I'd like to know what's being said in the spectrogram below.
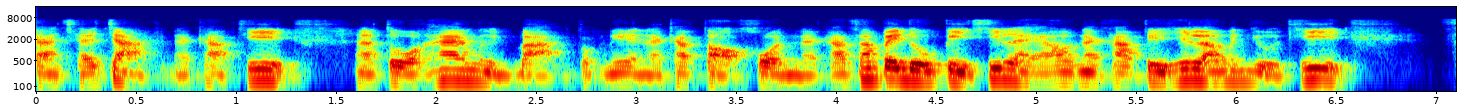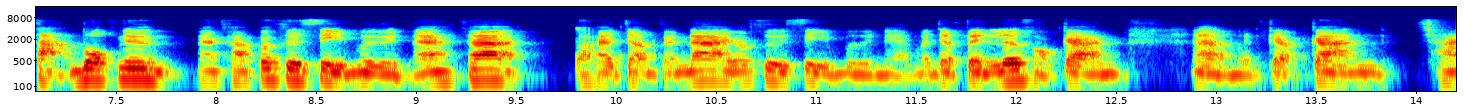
การใช้จ่ายนะครับที่ตัว 50,000 บาทตรงนี้นะครับต่อคนนะครับ ถ้าไปดูปีที่แล้วนะครับ ปีที่แล้วมันอยู่ที่สามบวกหนึ่งนะครับก็คือสี่หมื่นนะถ้า ใครจำกันได้ก็คือสี่หมื่นเนี่ยมันจะเป็นเรื่องของการเหมือนกับการใช้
